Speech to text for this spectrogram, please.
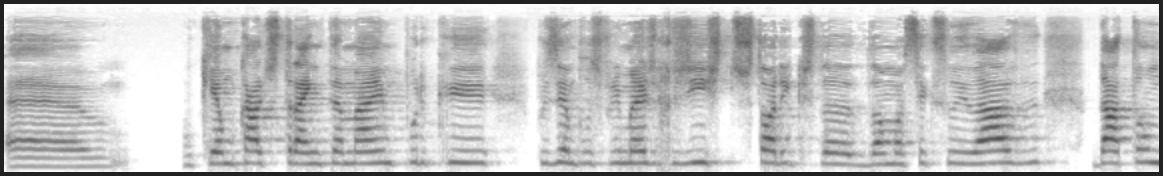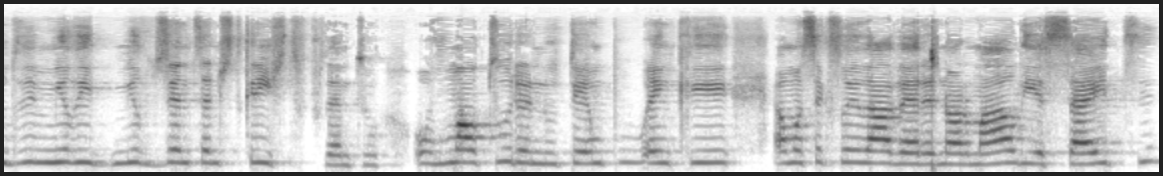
Uh, o que é um bocado estranho também, porque, por exemplo, os primeiros registros históricos da, da homossexualidade datam de 1200 a.C. Portanto, houve uma altura no tempo em que a homossexualidade era normal e aceite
